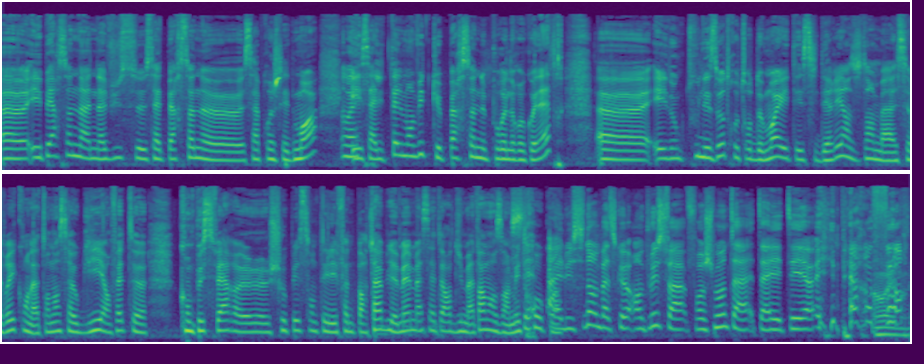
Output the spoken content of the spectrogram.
euh, et personne n'a vu ce- cette personne euh, s'approcher de moi Ouais. et ça allait tellement vite que personne ne pourrait le reconnaître Euh, et donc tous les autres autour de moi étaient sidérés en se disant bah, c'est vrai qu'on a tendance à oublier en fait euh, qu'on peut se faire euh, choper son téléphone portable même à 7h du matin dans un métro C'est quoi. hallucinant parce que en plus, franchement, t'as as été euh, hyper Ah ouais, forte.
